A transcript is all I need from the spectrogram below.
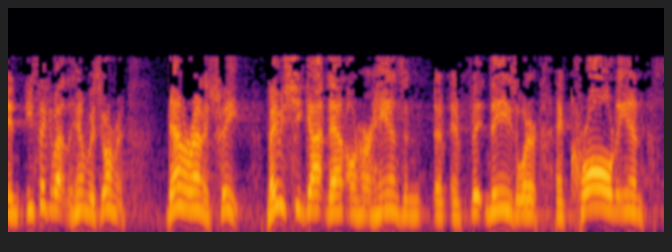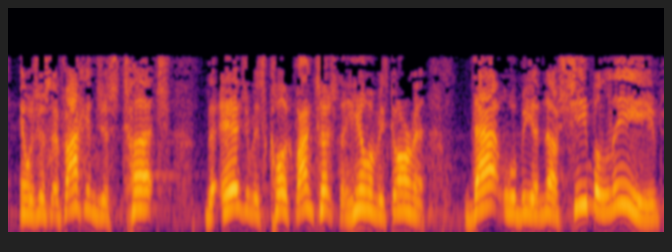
and you think about the hem of his garment, down around his feet. Maybe she got down on her hands and, and, and knees or whatever and crawled in and was just, if I can just touch the edge of his cloak, if I can touch the hem of his garment, that will be enough. She believed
